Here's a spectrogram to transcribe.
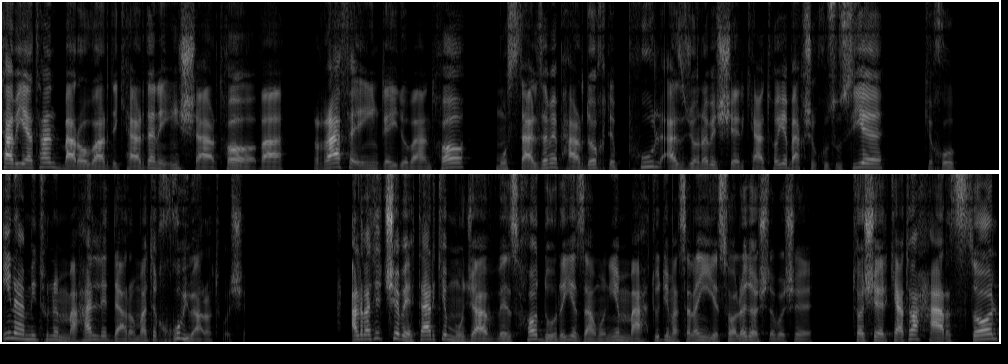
طبیعتا برآورده کردن این شرطها و رفع این قید و بندها مستلزم پرداخت پول از جانب شرکت های بخش خصوصیه که خب اینم می‌تونه محل درآمد خوبی برات باشه. البته چه بهتر که مجوزها دوره زمانی محدودی مثلا یه ساله داشته باشه تا شرکت ها هر سال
